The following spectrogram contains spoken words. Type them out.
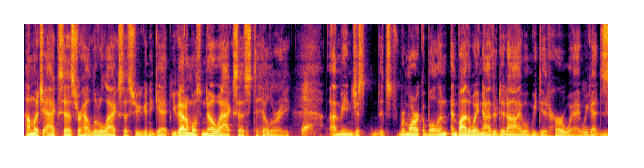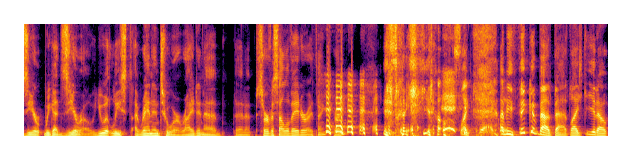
how much access or how little access are you going to get you got almost no access to hillary yeah i mean just it's remarkable and, and by the way neither did i when we did her way we mm. got zero we got zero you at least i ran into her right in a, in a service elevator i think right? it's like you know it's like exactly. i mean think about that like you know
